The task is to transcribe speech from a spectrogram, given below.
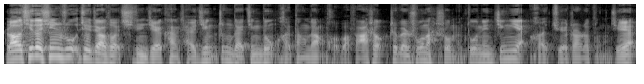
老齐的新书就叫做《齐俊杰看财经》，正在京东和当当火爆发售。这本书呢，是我们多年经验和绝招的总结，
